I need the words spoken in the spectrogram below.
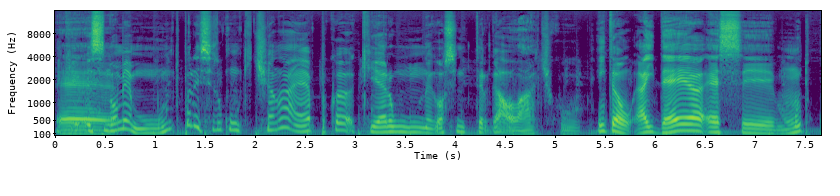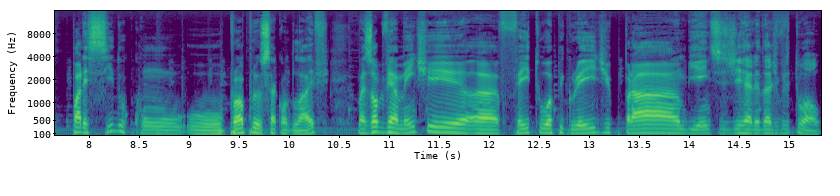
É é... Esse nome é muito parecido com o que tinha na época, que era um negócio intergaláctico. Então, a ideia é ser muito parecido com o próprio Second Life, mas obviamente uh, feito o upgrade para ambientes de realidade virtual.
